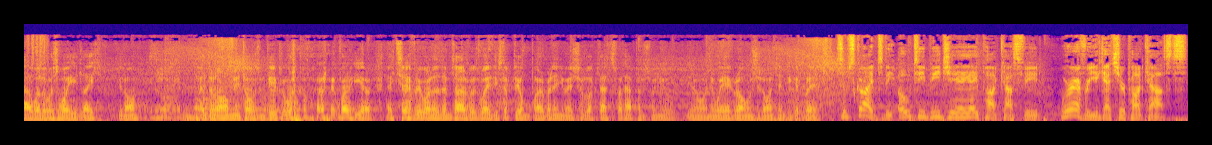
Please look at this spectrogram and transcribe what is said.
Uh, well, it was wide, like, you know. I don't know how many thousand people were, were here. I'd say every one of them thought it was wide except the umpire. But anyway, so look, that's what happens when you, you know, when you weigh a grounds, you don't tend to get breaks. Subscribe to the OTBGAA podcast feed wherever you get your podcasts.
